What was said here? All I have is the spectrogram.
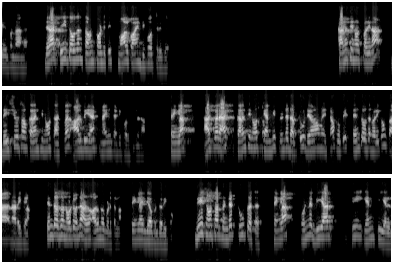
இது பண்றாங்க. There are three thousand seven forty six small coin depots இருக்கு. கரன்சி நோட்ஸ் பார்த்தீங்கன்னா the issues of currency notes as per RBI act nineteen thirty four தான் சரிங்களா? As per act currency notes can be printed up to denomination of rupees ten thousand வரைக்கும் நடக்கலாம் டென் தௌசண்ட் நோட்டு வந்து அரு அருமைப்படுத்தலாம். சரிங்களா? இந்தியாவை பொறுத்த வரைக்கும் these notes are printed two process சரிங்களா ஒன்று பிஆர் சிஎன்பிஎல்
